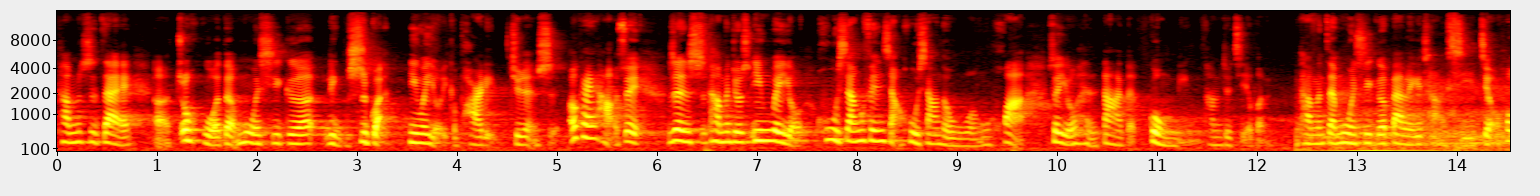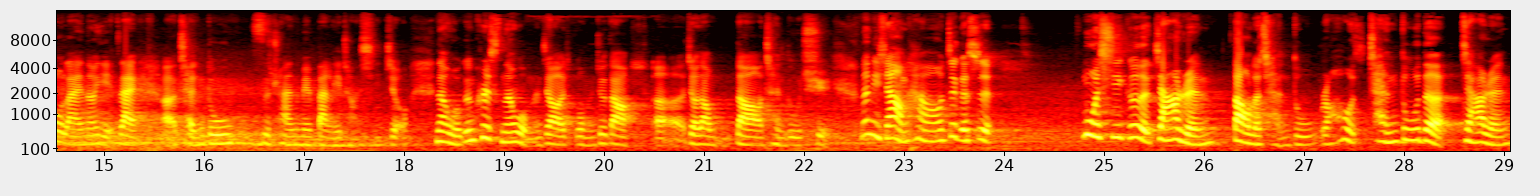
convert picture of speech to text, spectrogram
他们是在呃中国的墨西哥领事馆，因为有一个 party 去认识。OK，好，所以认识他们就是因为有互相分享、互相的文化，所以有很大的共鸣，他们就结婚。他们在墨西哥办了一场喜酒，后来呢也在呃成都、四川那边办了一场喜酒。那我跟 Chris 呢，我们就要我们就到呃就到到成都去。那你想想看哦，这个是。墨西哥的家人到了成都，然后成都的家人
